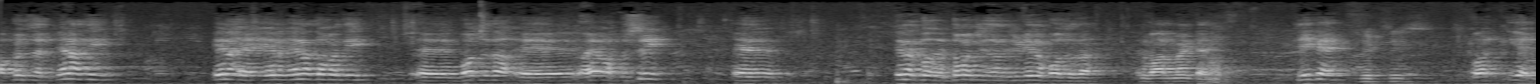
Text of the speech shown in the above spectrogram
آپنسن اینا دی، اینا دو میں دی ਬਹੁਤ ਜ਼ਿਆਦਾ ਔਰ ਦੂਸਰੀ ਇਹਨਾਂ ਦੋ ਦੋਵਾਂ ਚੀਜ਼ਾਂ ਦੀ ਜਿਹੜੀਆਂ ਬਹੁਤ ਜ਼ਿਆਦਾ ਇਨਵੋਲਵਮੈਂਟ ਹੈ ਠੀਕ ਹੈ ਔਰ ਇਹ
